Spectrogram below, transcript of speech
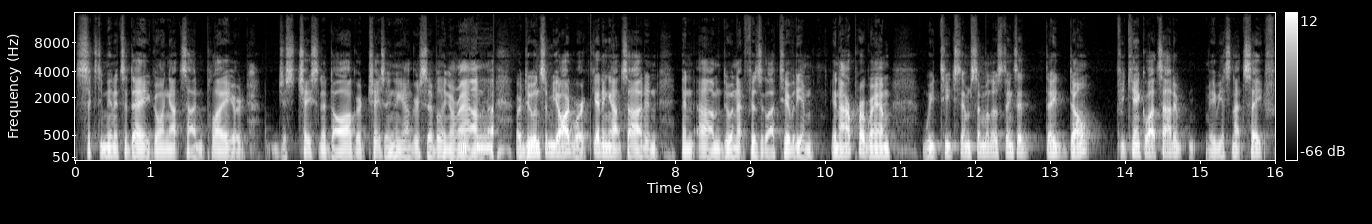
60 minutes a day going outside and play or just chasing a dog or chasing a younger sibling around mm-hmm. uh, or doing some yard work, getting outside and, and um, doing that physical activity. And in our program, we teach them some of those things that they don't. If you can't go outside, maybe it's not safe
